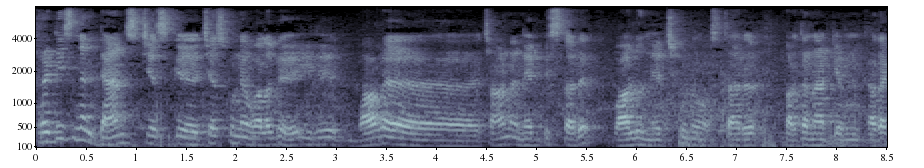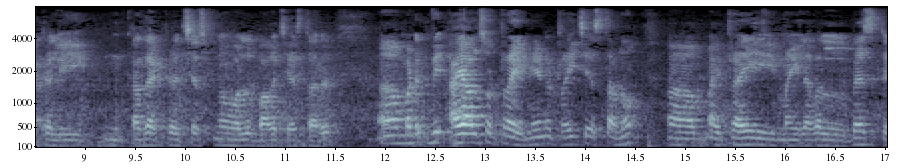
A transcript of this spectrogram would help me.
ట్రెడిషనల్ డ్యాన్స్ చేసుకు చేసుకునే వాళ్ళకి ఇది బాగా చాలా నేర్పిస్తారు. వాళ్ళు నేర్చుకుని వస్తారు. భరతనాట్యం కథకళి కథక్ చేసుకునే వాళ్ళు బాగా చేస్తారు. బట్ ఐ ఆల్సో ట్రై నేను ట్రై చేస్తాను. I try my level best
